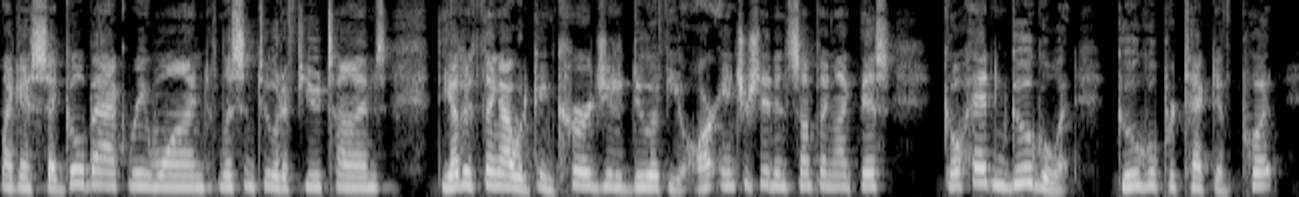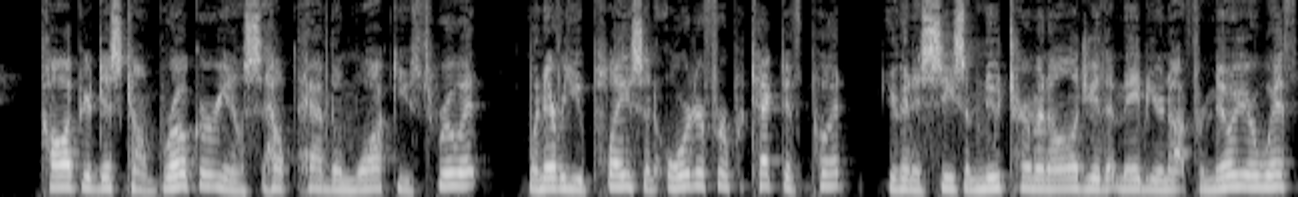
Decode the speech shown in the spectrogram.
Like I said, go back, rewind, listen to it a few times. The other thing I would encourage you to do if you are interested in something like this, go ahead and Google it. Google protective put. Call up your discount broker, you know, help have them walk you through it. Whenever you place an order for protective put, you're going to see some new terminology that maybe you're not familiar with.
